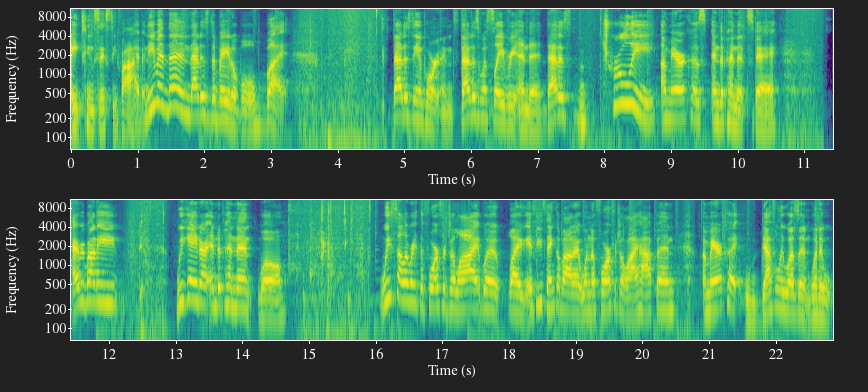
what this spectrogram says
1865. And even then, that is debatable, but that is the importance. That is when slavery ended. That is truly America's Independence Day. Everybody, we gained our independence, well, we celebrate the 4th of July, but like if you think about it, when the 4th of July happened, America definitely wasn't what it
